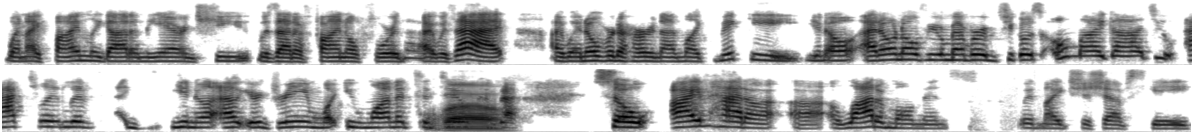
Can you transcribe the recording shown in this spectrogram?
when I finally got in the air and she was at a final four that I was at, I went over to her and I'm like, Mickey, you know, I don't know if you remember. She goes, Oh my God, you actually lived, you know, out your dream, what you wanted to do. Wow. So I've had a, a, lot of moments with Mike Krzyzewski,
